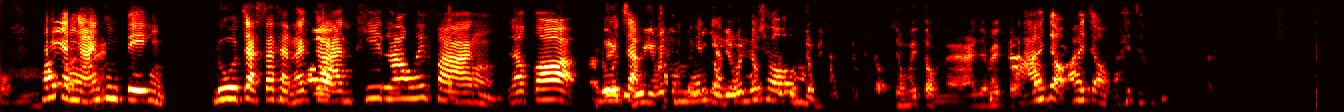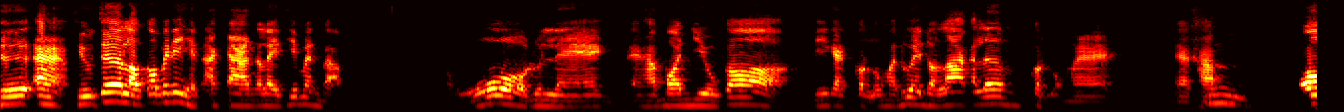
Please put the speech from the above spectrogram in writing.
ผมถ้าอย่างนั้นคุณปิง ดูจากสถานการณ์ที่เล่าให้ฟัง แล้วก็ดูจากคอมเมนต์จากคุณผู้ชมยังไม่จบนะยังไม่จบอะให้จบให้จบให้จบคืออะฟิวเจอร์เราก็ไม่ได้เห็นอาการอะไรที่มันแบบโอ้โหรุนแรงนะครับบอลยูก็มีการกดลงมาด้วยดอลลาร์ก็เริ่มกดลงมานะครับอืมก็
